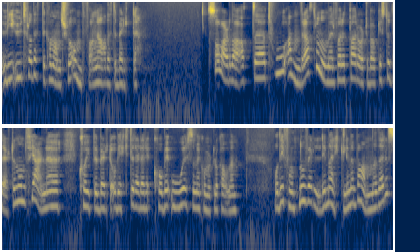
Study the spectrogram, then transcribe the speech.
vi ut fra dette kan anslå omfanget av dette beltet. Så var det da at eh, to andre astronomer for et par år tilbake studerte noen fjerne Kuiperbelteobjekter, eller KBO-er, som jeg kommer til å kalle dem. Og de fant noe veldig merkelig med banene deres.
